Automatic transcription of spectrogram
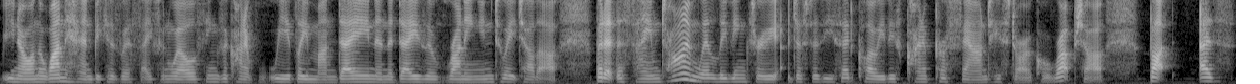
you know, on the one hand, because we're safe and well, things are kind of weirdly mundane and the days are running into each other. But at the same time, we're living through, just as you said, Chloe, this kind of profound historical rupture. But as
